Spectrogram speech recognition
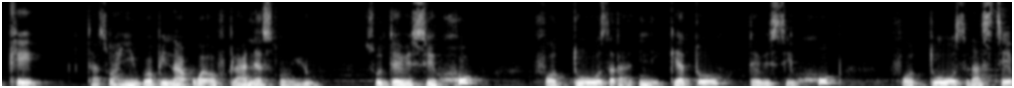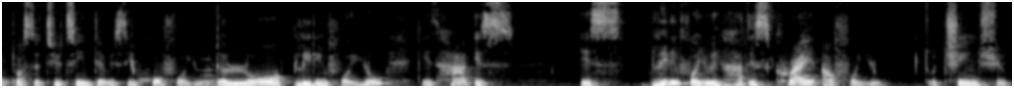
Okay. That's why he's rubbing that oil of gladness on you. So there is a hope for those that are in the ghetto. There is a hope for those that are still prostituting. There is a hope for you. The Lord bleeding for you. His heart is, is bleeding for you. His heart is crying out for you to change you.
